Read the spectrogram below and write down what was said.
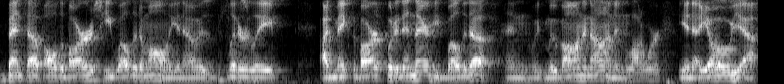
bent up all the bars. He welded them all. You know, is literally. I'd make the bar, put it in there, he'd weld it up, and we'd move on and on. It's a lot of work. you know, oh yeah,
